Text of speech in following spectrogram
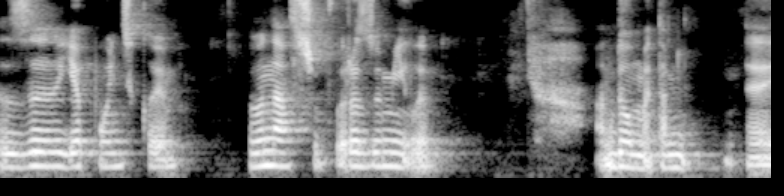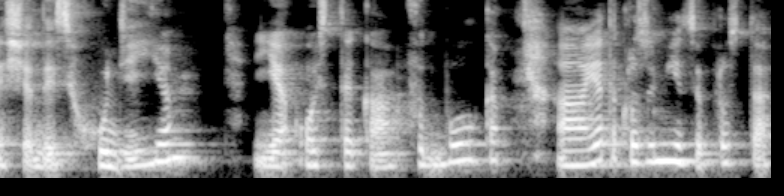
з японської. В нас, щоб ви розуміли, Дома там е, ще десь худі є. Ось така футболка. Я так розумію, це просто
